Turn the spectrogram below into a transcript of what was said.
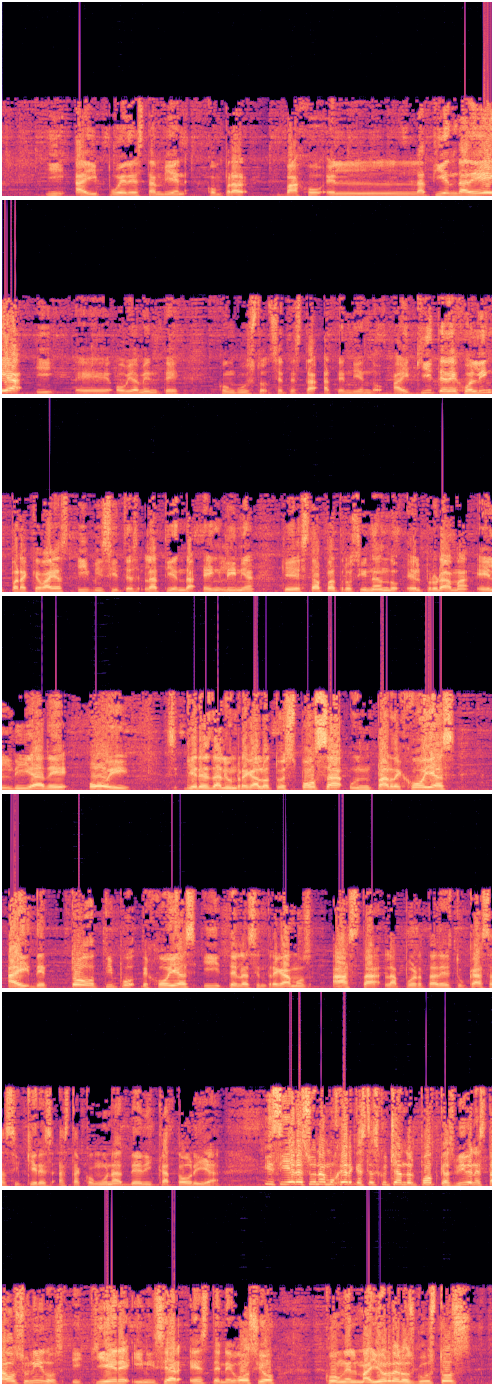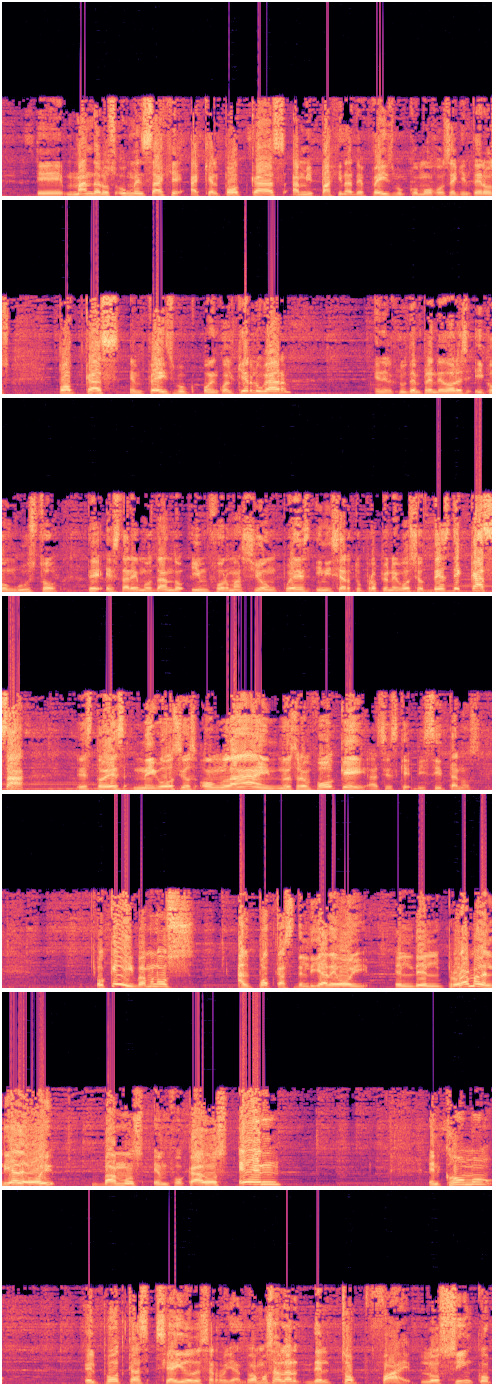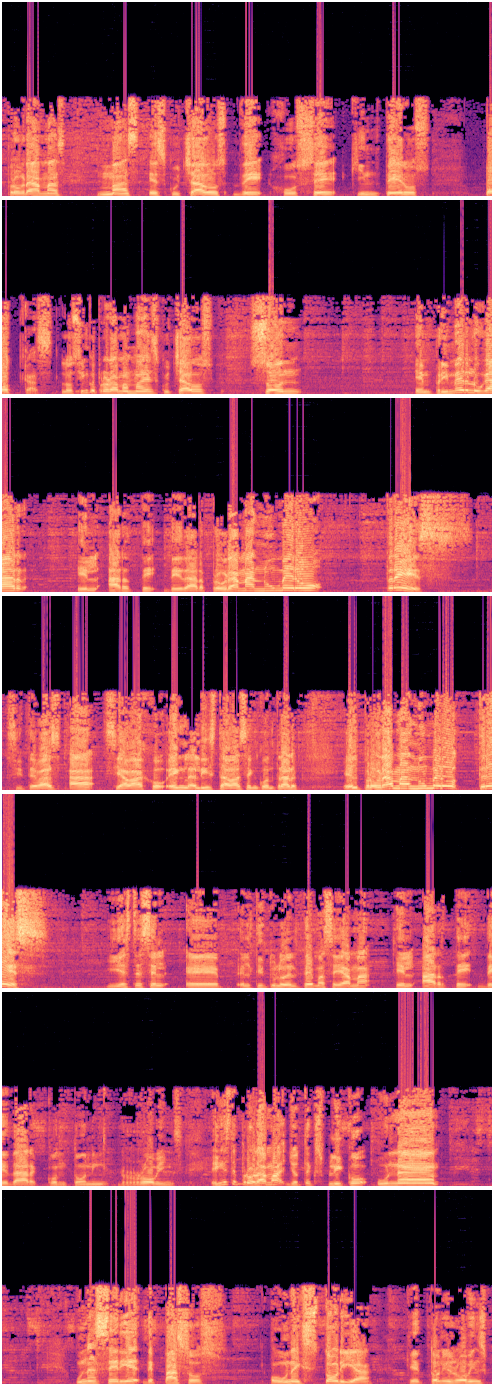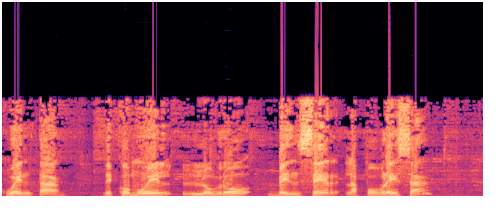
y ahí puedes también comprar bajo la tienda de ella y eh, obviamente con gusto se te está atendiendo. Aquí te dejo el link para que vayas y visites la tienda en línea que está patrocinando el programa el día de hoy. Si quieres darle un regalo a tu esposa, un par de joyas, hay de todo tipo de joyas y te las entregamos hasta la puerta de tu casa si quieres hasta con una dedicatoria. Y si eres una mujer que está escuchando el podcast, vive en Estados Unidos y quiere iniciar este negocio con el mayor de los gustos, eh, mándanos un mensaje aquí al podcast, a mi página de Facebook como José Quinteros Podcast en Facebook o en cualquier lugar en el Club de Emprendedores y con gusto te estaremos dando información. Puedes iniciar tu propio negocio desde casa. Esto es negocios online, nuestro enfoque. Así es que visítanos. Ok, vámonos al podcast del día de hoy. El del programa del día de hoy vamos enfocados en, en cómo el podcast se ha ido desarrollando. Vamos a hablar del top 5, los 5 programas más escuchados de José Quinteros Podcast. Los 5 programas más escuchados son, en primer lugar, El Arte de Dar. Programa número 3. Si te vas hacia abajo en la lista vas a encontrar el programa número 3. Y este es el, eh, el título del tema, se llama el arte de dar con Tony Robbins. En este programa yo te explico una, una serie de pasos o una historia que Tony Robbins cuenta de cómo él logró vencer la pobreza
